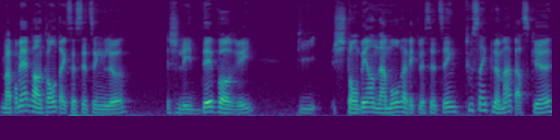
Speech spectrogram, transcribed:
Ma première rencontre avec ce setting-là, je l'ai dévoré, puis je suis tombé en amour avec le setting tout simplement parce que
